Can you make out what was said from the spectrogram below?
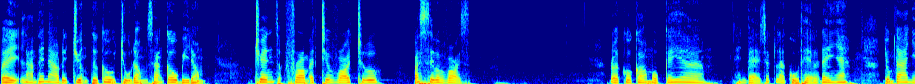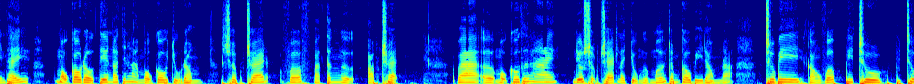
vậy làm thế nào để chuyển từ câu chủ động sang câu bị động? Change from active voice to passive voice. Rồi cô có một cái uh, hình vẽ rất là cụ thể ở đây nha. Chúng ta nhìn thấy mẫu câu đầu tiên đó chính là mẫu câu chủ động subject verb và tân ngữ object và ở mẫu câu thứ hai nếu subject là chủ ngữ mới trong câu bị động đó to be còn verb be to. Be to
